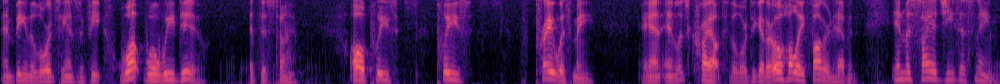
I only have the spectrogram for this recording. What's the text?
and being the Lord's hands and feet? What will we do at this time? Oh, please, please pray with me and, and let's cry out to the Lord together. Oh, Holy Father in heaven, in Messiah Jesus' name,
